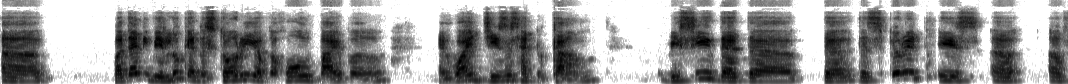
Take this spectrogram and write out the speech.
uh, but then if we look at the story of the whole Bible and why Jesus had to come, we see that the the, the Spirit is a, a,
